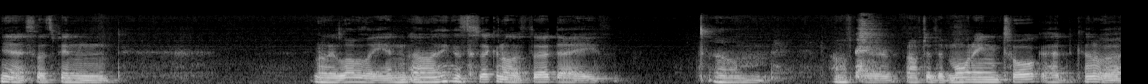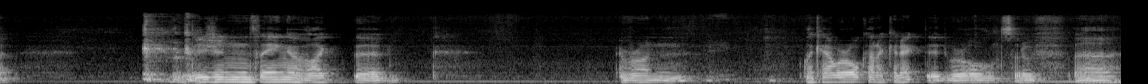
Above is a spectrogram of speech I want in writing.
yeah, so it's been really lovely. And uh, I think the second or the third day, um, after after the morning talk, I had kind of a vision thing of like the everyone like how we're all kind of connected. We're all sort of, uh,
